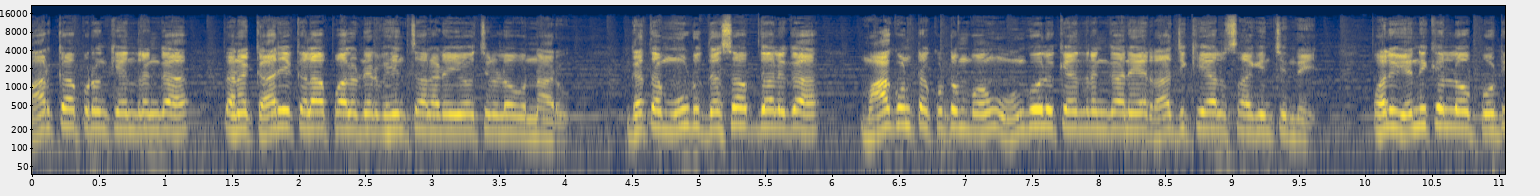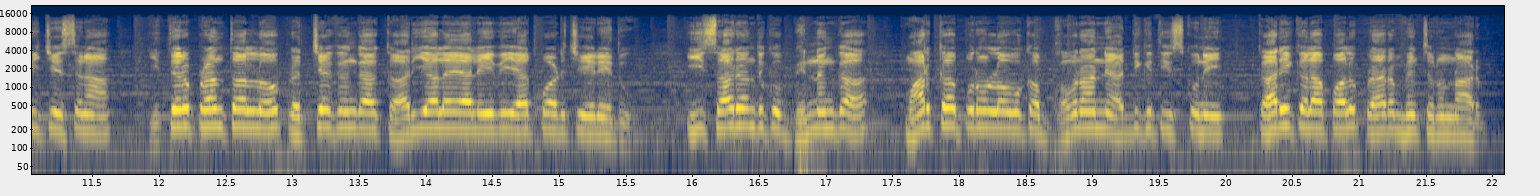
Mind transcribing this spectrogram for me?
మార్కాపురం కేంద్రంగా తన కార్యకలాపాలు నిర్వహించాలనే యోచనలో ఉన్నారు. గత మూడు దశాబ్దాలుగా మాగుంట కుటుంబం ఒంగోలు కేంద్రంగానే రాజకీయాలు సాగించింది. పలు ఎన్నికల్లో పోటీ చేసిన ఇతర ప్రాంతాల్లో ప్రత్యేకంగా కార్యాలయాలేవీ ఏర్పాటు చేయలేదు. ఈసారి అందుకు భిన్నంగా మార్కాపురంలో ఒక భవనాన్ని అద్దెకి తీసుకుని కార్యకలాపాలు ప్రారంభించనున్నారు.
